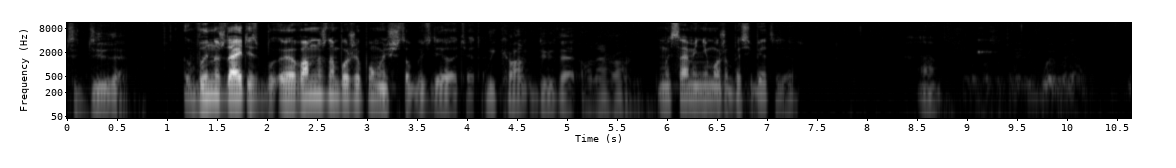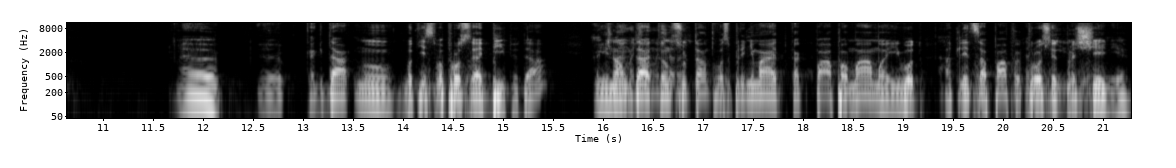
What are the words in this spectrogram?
to do that. Вы нуждаетесь, э, вам нужна Божья помощь, чтобы сделать это. We can't do that on our own. Мы сами не можем по себе это сделать. А. Э, Когда, ну, вот есть вопросы обиды, да? О И о иногда ещё раз? консультант воспринимает как папа, мама, и вот от лица папы просит Обиды. прощения.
